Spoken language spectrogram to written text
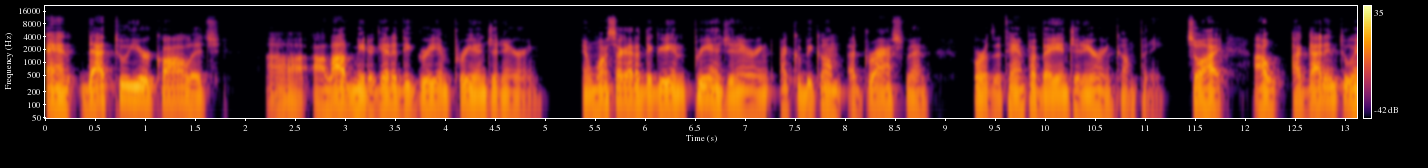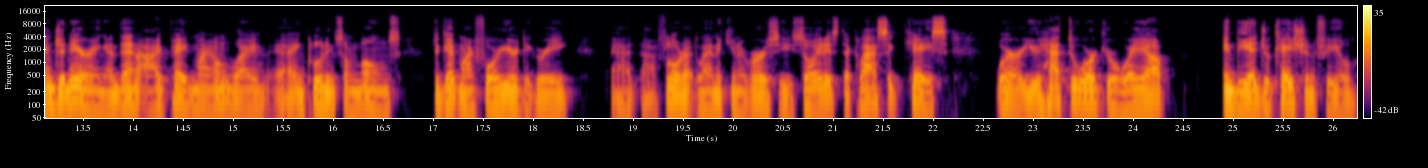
And that two year college uh, allowed me to get a degree in pre engineering. And once I got a degree in pre engineering, I could become a draftsman for the Tampa Bay Engineering Company. So I, I, I got into engineering and then I paid my own way, uh, including some loans, to get my four year degree at uh, Florida Atlantic University. So it is the classic case where you had to work your way up in the education field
